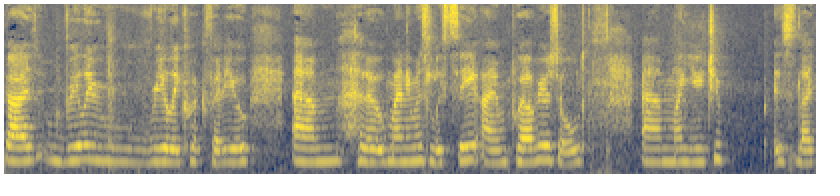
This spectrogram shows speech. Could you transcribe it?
Guys, really really quick video. Um, hello, my name is Lucy. I am 12 years old. Um, my YouTube is like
